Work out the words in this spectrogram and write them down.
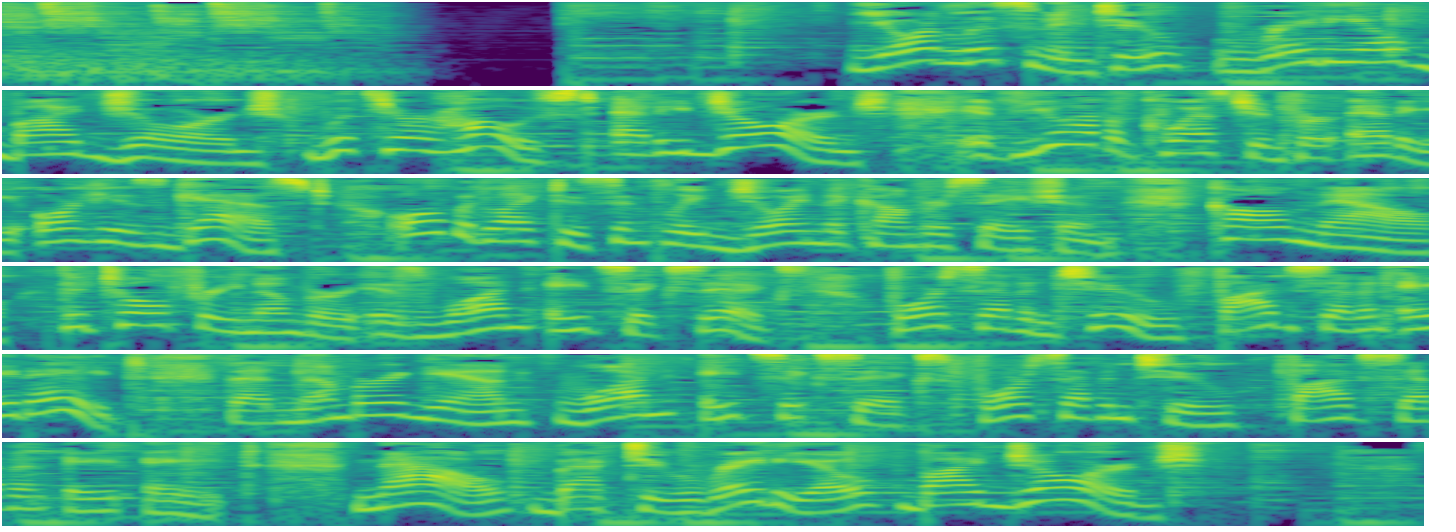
You're listening to Radio by George with your host, Eddie George. If you have a question for Eddie or his guest, or would like to simply join the conversation, call now. The toll free number is 1 866 472 5788. That number again, 1 866 472 5788. Now, back to Radio by George.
